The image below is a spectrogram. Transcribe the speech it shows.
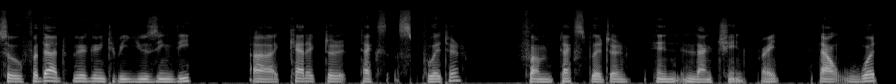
So for that, we're going to be using the uh, character text splitter from text splitter in LangChain, right? Now, what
